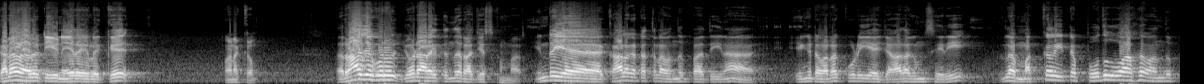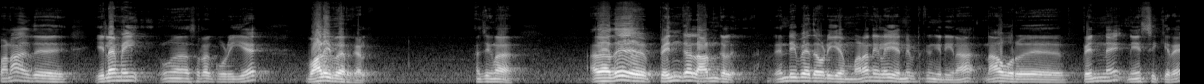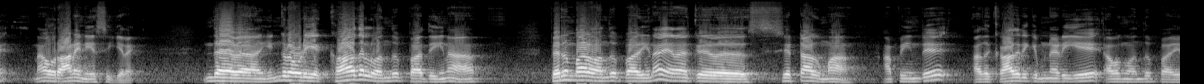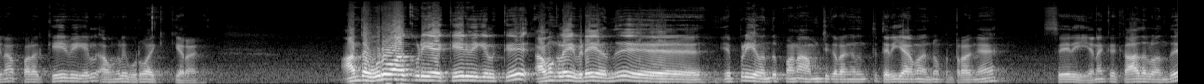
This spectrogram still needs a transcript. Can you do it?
கடலாறு TV நேயர்களுக்கு வணக்கம். ராஜகுரு ஜோடாலயத்திலிருந்து ராஜேஷ்குமார் இன்றைய காலகட்டத்தில் வந்து பார்த்தீங்கன்னா எங்கிட்ட வரக்கூடிய ஜாதகம் சரி இல்லை மக்கள்கிட்ட பொதுவாக வந்து போனால் இது இளமை சொல்லக்கூடிய வாலிபர்கள். ஆச்சுங்களா? அதாவது பெண்கள் ஆண்கள் ரெண்டு பேர்த்தோடைய மனநிலை என்ன இருக்குங்கிறீங்கன்னா நான் ஒரு பெண்ணை நேசிக்கிறேன் நான் ஒரு ஆணை நேசிக்கிறேன். இந்த எங்களுடைய காதல் வந்து பார்த்தீங்கன்னா பெரும்பாலும் வந்து பார்த்தீங்கன்னா எனக்கு செட் ஆகுமா? அப்படின்ட்டு அது காதலிக்கு முன்னாடியே அவங்க வந்து பார்த்தீங்கன்னா பல கேள்விகள் அவங்களே உருவாக்கிக்கிறாங்க. அந்த உருவாக்கக்கூடிய கேள்விகளுக்கு அவங்களே விடையை வந்து எப்படி வந்து பணம் அமைச்சுக்கிறாங்கன்னு தெரியாமல் என்ன பண்ணுறாங்க சரி எனக்கு காதல் வந்து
